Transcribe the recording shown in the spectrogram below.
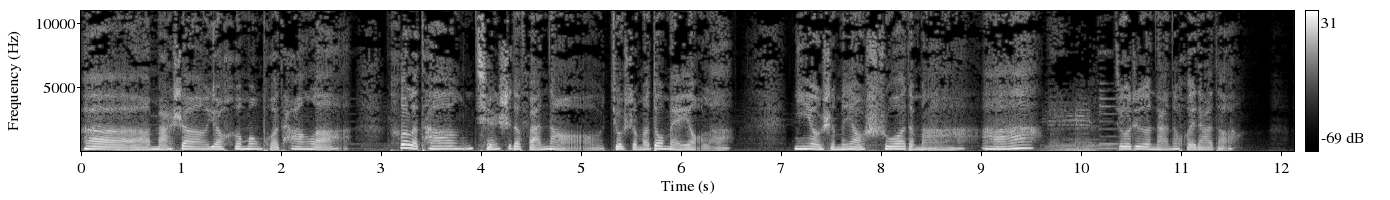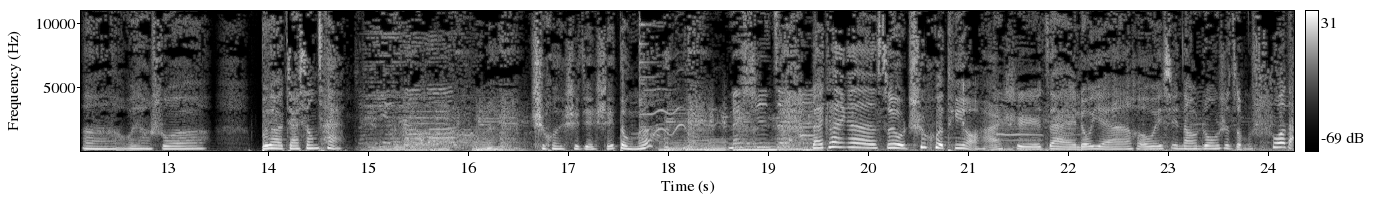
啊，马上要喝孟婆汤了，喝了汤，前世的烦恼就什么都没有了。你有什么要说的吗？啊？”结果这个男的回答道：“嗯，我想说，不要加香菜。”吃货的世界谁懂呢？来看一看所有吃货听友哈是在留言和微信当中是怎么说的。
